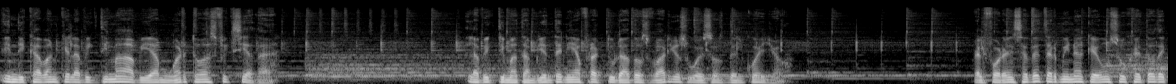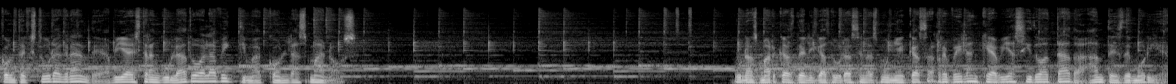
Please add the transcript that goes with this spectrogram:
indicaban que la víctima había muerto asfixiada. La víctima también tenía fracturados varios huesos del cuello. El forense determina que un sujeto de contextura grande había estrangulado a la víctima con las manos. Unas marcas de ligaduras en las muñecas revelan que había sido atada antes de morir.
